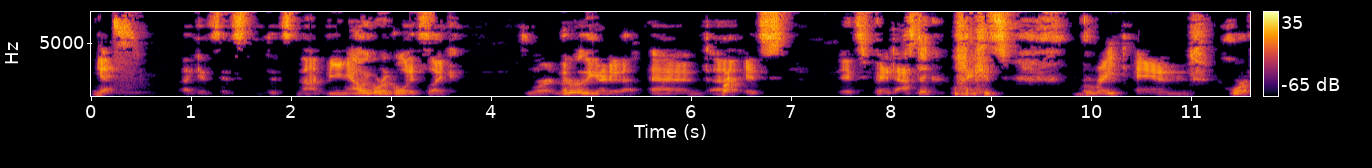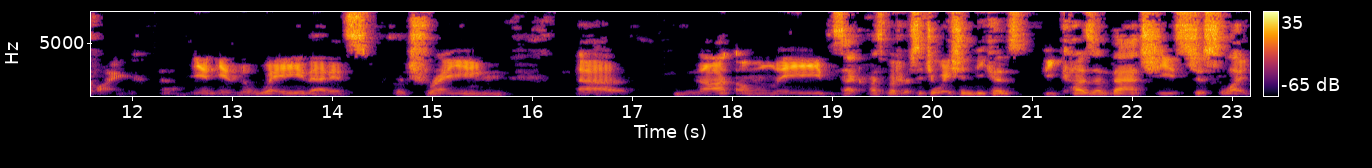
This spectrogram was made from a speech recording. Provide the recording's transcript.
Yes. Like it's it's it's not being allegorical. It's like we're literally going to do that, and uh, Right. it's it's fantastic. Like it's great and horrifying um, in in the way that it's portraying uh, not only the sacrifice but her situation because because of that she's just like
